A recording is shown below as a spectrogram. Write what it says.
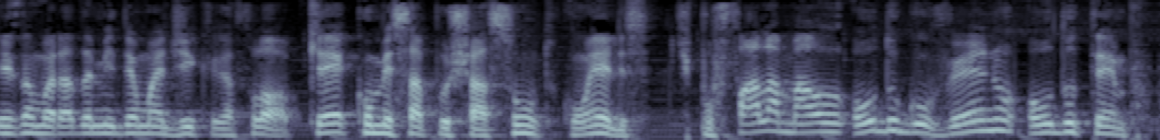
ex-namorada me deu uma dica. Ela falou: ó, quer começar a puxar assunto com eles? Tipo, fala mal ou do governo ou do tempo.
